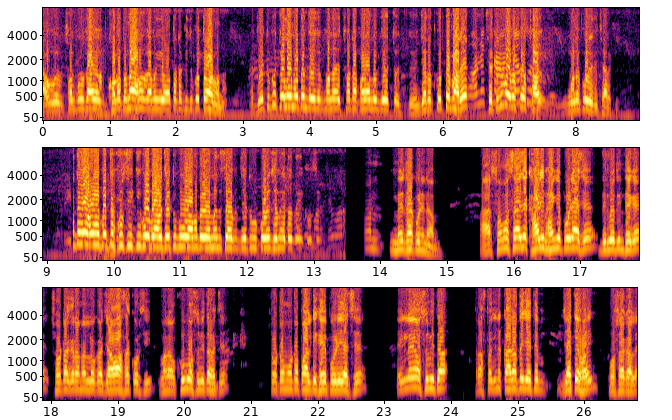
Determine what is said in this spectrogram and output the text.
আর সম্পূর্ণ ক্ষমতা না এখন আমি অতটা কিছু করতে পারব না। যেটুকু চলার মতন যে মানে ছটা পাড়া লোক যে যাতায়াত করতে পারে সেটুকু ব্যবস্থা মানে করে দিচ্ছে আর কি। আমার তো খুশি কি করব যেটুকু আমাদের এমএলএ সাহেব যেটুকু করেছেন এটাতেই খুশি। মেধাকুড়ি নাম। আর সমস্যা আছে খাড়ি ভেঙে পড়ে আছে দীর্ঘদিন থেকে ছটা গ্রামের লোক যাওয়া আসা করছি মানে খুব অসুবিধা হচ্ছে। টোটো মোটো পাল্টি খেয়ে পড়ে যাচ্ছে এগুলাই অসুবিধা। রাস্তার জন্য কাদাতে যেতে যেতে হয় বর্ষাকালে?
